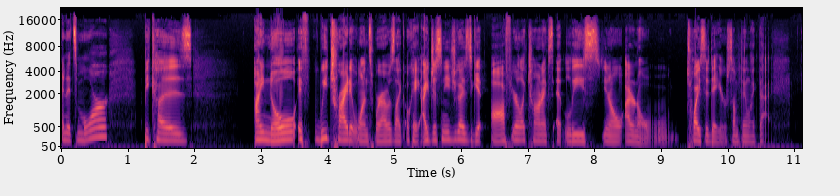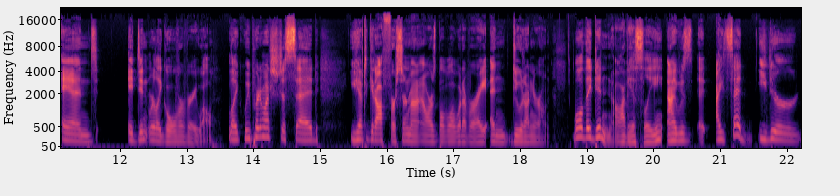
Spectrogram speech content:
And it's more because I know if we tried it once where I was like, okay, I just need you guys to get off your electronics at least, you know, I don't know, twice a day or something like that. And it didn't really go over very well. Like we pretty much just said, you have to get off for a certain amount of hours, blah, blah, whatever, right? And do it on your own. Well, they didn't, obviously. I was, I said either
